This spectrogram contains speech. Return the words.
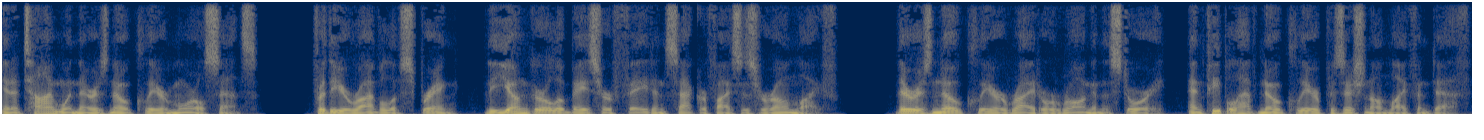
in a time when there is no clear moral sense. For the arrival of spring, the young girl obeys her fate and sacrifices her own life. There is no clear right or wrong in the story, and people have no clear position on life and death.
